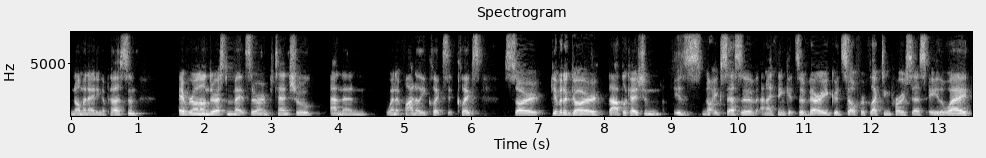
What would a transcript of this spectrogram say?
nominating a person. Everyone underestimates their own potential, and then when it finally clicks, it clicks. So give it a go. The application is not excessive, and I think it's a very good self reflecting process either way.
